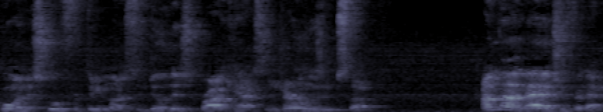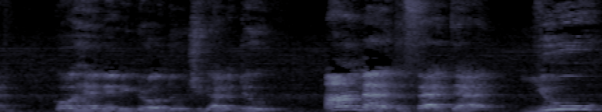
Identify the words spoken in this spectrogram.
going to school for three months to do this broadcasting journalism stuff. I'm not mad at you for that. Go ahead, baby girl, do what you gotta do. I'm mad at the fact that you,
